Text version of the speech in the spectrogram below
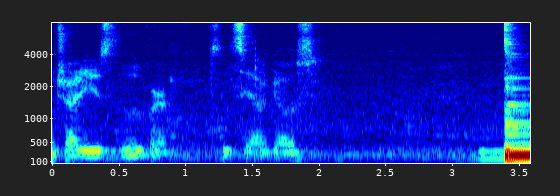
and try to use the looper and see how it goes.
